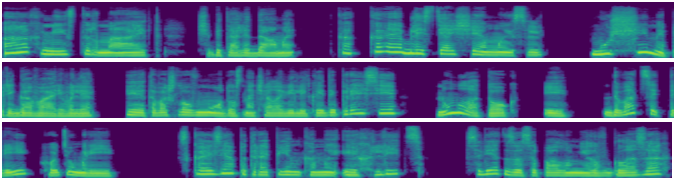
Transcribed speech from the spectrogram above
«Ах, мистер Найт», — щебетали дамы, Какая блестящая мысль! Мужчины приговаривали, и это вошло в моду с начала Великой депрессии, ну, молоток и «двадцать три, хоть умри». Скользя по тропинкам их лиц, свет засыпал у них в глазах,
